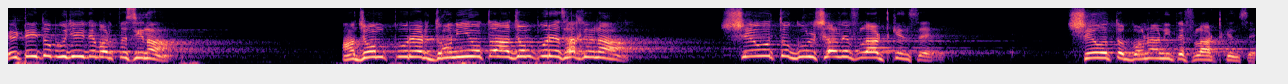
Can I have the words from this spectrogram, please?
এটাই তো বুঝাইতে পারতেছি না। আজমপুরের ধনীও তো আজমপুরে থাকে না। সেও তো গুলশানে ফ্ল্যাট কিনছে। সেও তো বনানীতে ফ্ল্যাট কিনছে।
